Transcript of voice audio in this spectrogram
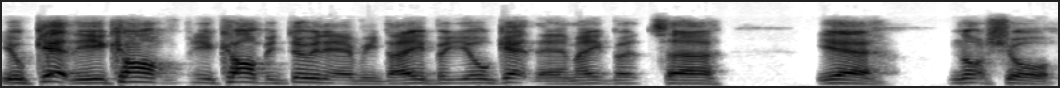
You'll get there. You can't you can't be doing it every day, but you'll get there, mate. But uh, yeah, not sure.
